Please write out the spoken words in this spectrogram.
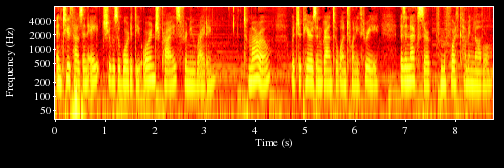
In 2008, she was awarded the Orange Prize for New Writing. Tomorrow, which appears in Granta 123, is an excerpt from a forthcoming novel.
